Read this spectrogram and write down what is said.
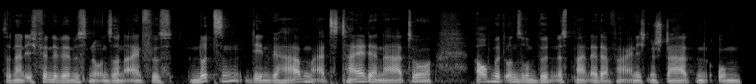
sondern ich finde, wir müssen unseren Einfluss nutzen, den wir haben als Teil der NATO, auch mit unserem Bündnispartner der Vereinigten Staaten, um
